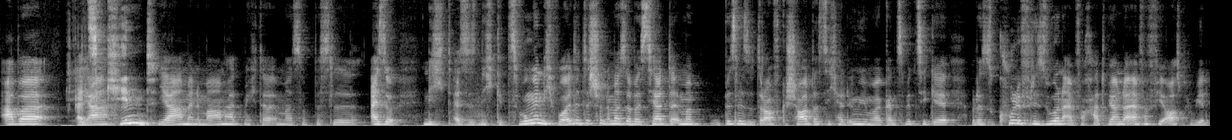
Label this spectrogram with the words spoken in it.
aber, Mhm. Als ja. Kind? Ja, meine Mom hat mich da immer so ein bisschen, also nicht, also nicht gezwungen, ich wollte das schon immer so, aber sie hat da immer ein bisschen so drauf geschaut, dass ich halt irgendwie mal ganz witzige oder so coole Frisuren einfach hatte. Wir haben da einfach viel ausprobiert.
